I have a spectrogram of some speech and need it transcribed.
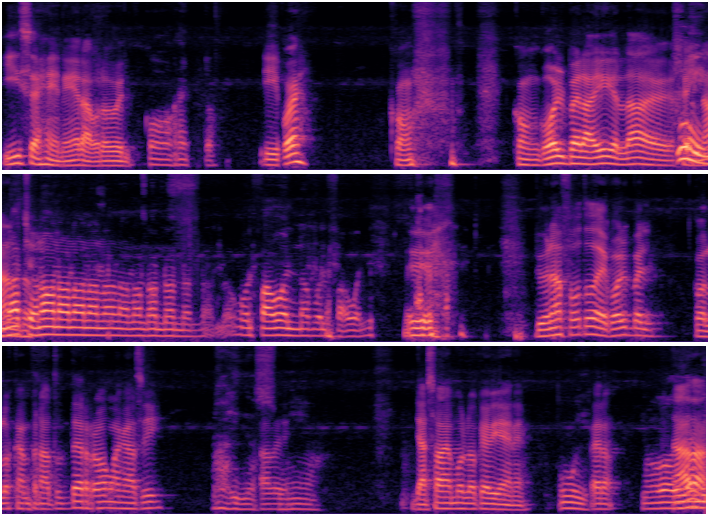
y se genera, brother. Correcto. Y pues, con, con Goldberg ahí, ¿verdad? Uy, Nacho, no, no, no, no, no, no, no, no, no, no, no, no, por favor, no, por favor. Vi una foto de Goldberg con los campeonatos de Roman así. Ay, Dios mío. Ya sabemos lo que viene. Uy. Pero, nada.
